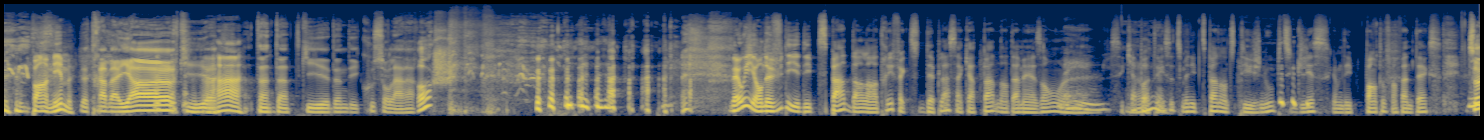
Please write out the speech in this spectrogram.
ouais. Pas en mime. Le travailleur qui, euh, Ah, qui donne des coups sur la roche. Ben oui, on a vu des, des petits pads dans l'entrée, fait que tu te déplaces à quatre pattes dans ta maison. Ben euh. C'est capoté, Ah ouais. ça. Tu mets des petits pads en dessous de tes genoux, puis tu glisses comme des pantoufles en Fantex. Ça,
